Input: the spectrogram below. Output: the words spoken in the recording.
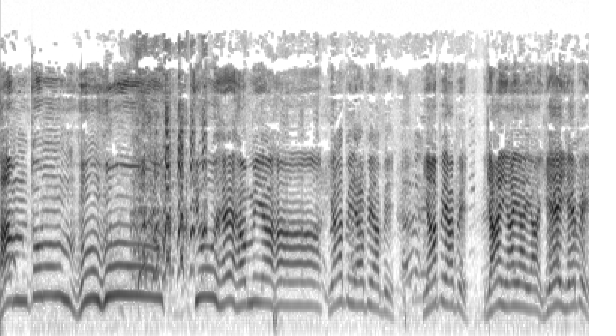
हम तुम हूँ हूँ। क्यों है हम यहाँ? यहाँ पे यहाँ पे यहाँ पे यहाँ पे यहाँ पे। यहाँ यहाँ यहाँ यहाँ ये ये पे।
